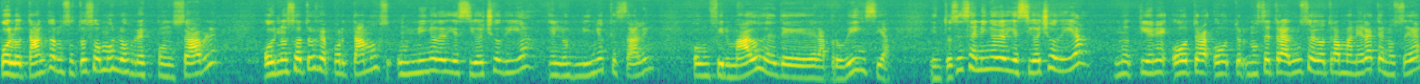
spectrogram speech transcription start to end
Por lo tanto, nosotros somos los responsables. Hoy nosotros reportamos un niño de 18 días en los niños que salen confirmados desde la provincia. Entonces ese niño de 18 días no tiene otra, otro, no se traduce de otra manera que no sea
